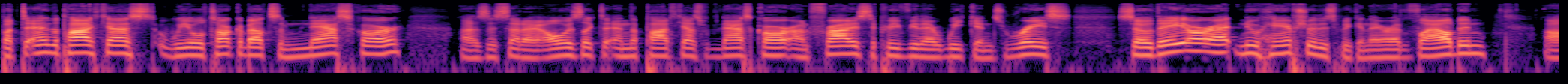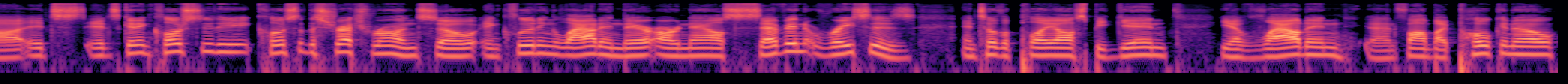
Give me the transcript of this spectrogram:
But to end the podcast, we will talk about some NASCAR. As I said, I always like to end the podcast with NASCAR on Fridays to preview their weekend's race. So they are at New Hampshire this weekend. They're at Loudon. Uh, it's it's getting close to the close to the stretch run. So including Loudon, there are now seven races until the playoffs begin. You have Loudon and followed by Pocono,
